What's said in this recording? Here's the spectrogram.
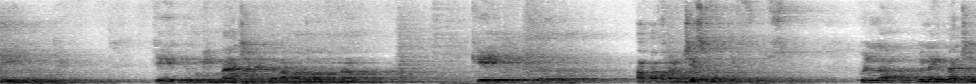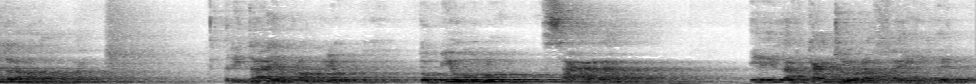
nudi, che è un'immagine della Madonna che eh, Papa Francesco ha diffuso. Quella, quella immagine della Madonna ritrae proprio Tobiolo, Sara e l'Arcangelo Raffaele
